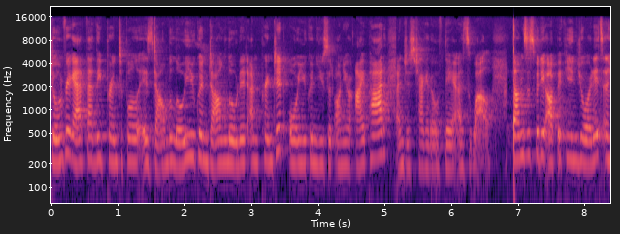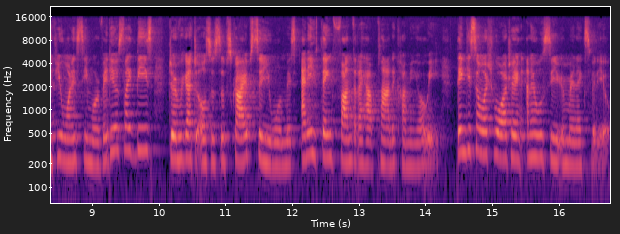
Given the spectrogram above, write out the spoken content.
Don't forget that the printable is down below. You can download it and print it or you can use it on your iPad and just check it out there as well. Thumbs this video up if you enjoyed it and if you want to see more videos like these, don't forget to also subscribe so you won't miss anything fun that I have planned coming your way. Thank you so much for watching and I will see you in my next video.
